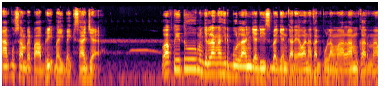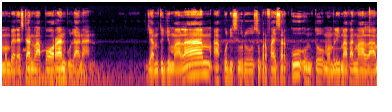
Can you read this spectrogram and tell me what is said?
aku sampai pabrik baik-baik saja. Waktu itu menjelang akhir bulan, jadi sebagian karyawan akan pulang malam karena membereskan laporan bulanan. Jam 7 malam, aku disuruh supervisorku untuk membeli makan malam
